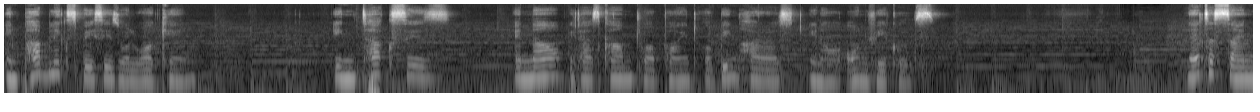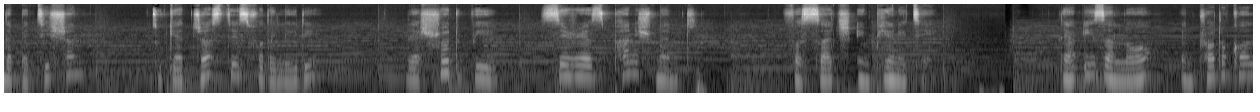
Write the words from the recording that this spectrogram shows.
in public spaces while walking, in taxis, and now it has come to a point of being harassed in our own vehicles. Let us sign the petition to get justice for the lady. There should be serious punishment for such impunity. There is a law and protocol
